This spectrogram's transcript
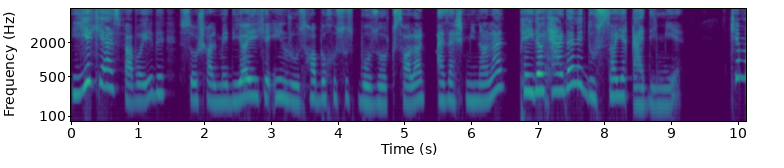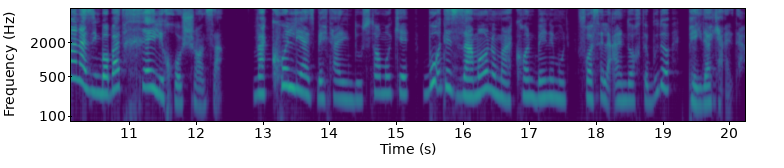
یکی از فواید سوشال مدیایی که این روزها به خصوص بزرگ سالان ازش مینالن پیدا کردن دوستای قدیمیه که من از این بابت خیلی خوش شانسم و کلی از بهترین دوستامو که بعد زمان و مکان بینمون فاصله انداخته بود و پیدا کردم.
